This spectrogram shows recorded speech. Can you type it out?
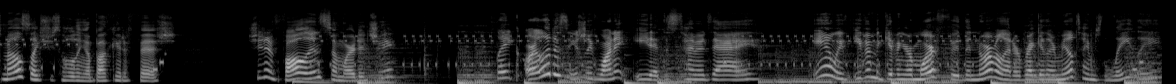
smells like she's holding a bucket of fish. She didn't fall in somewhere, did she? Like, Orla doesn't usually want to eat at this time of day. And we've even been giving her more food than normal at her regular mealtimes lately.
